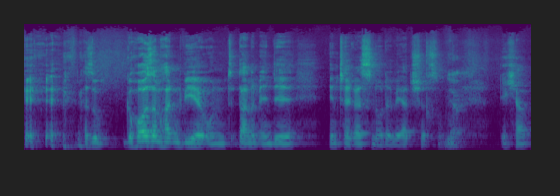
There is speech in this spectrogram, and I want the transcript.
Also Gehorsam hatten wir und dann am Ende Interessen oder Wertschätzung. Ja. Ich habe,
